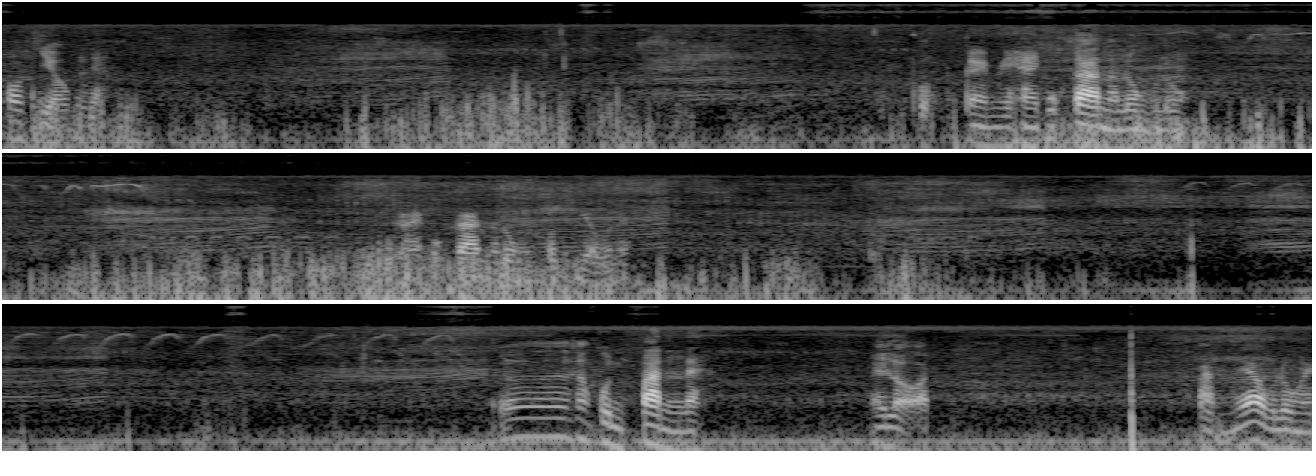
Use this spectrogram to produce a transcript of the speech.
พอเกี่ยวไปแล้วโอ้แต่มีไฮกุกการนะลงลงไฮกุกการนะลงพ ข้างปุ่นปั่นเลยไอ้หลอด ปั่นแล้วลงไง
